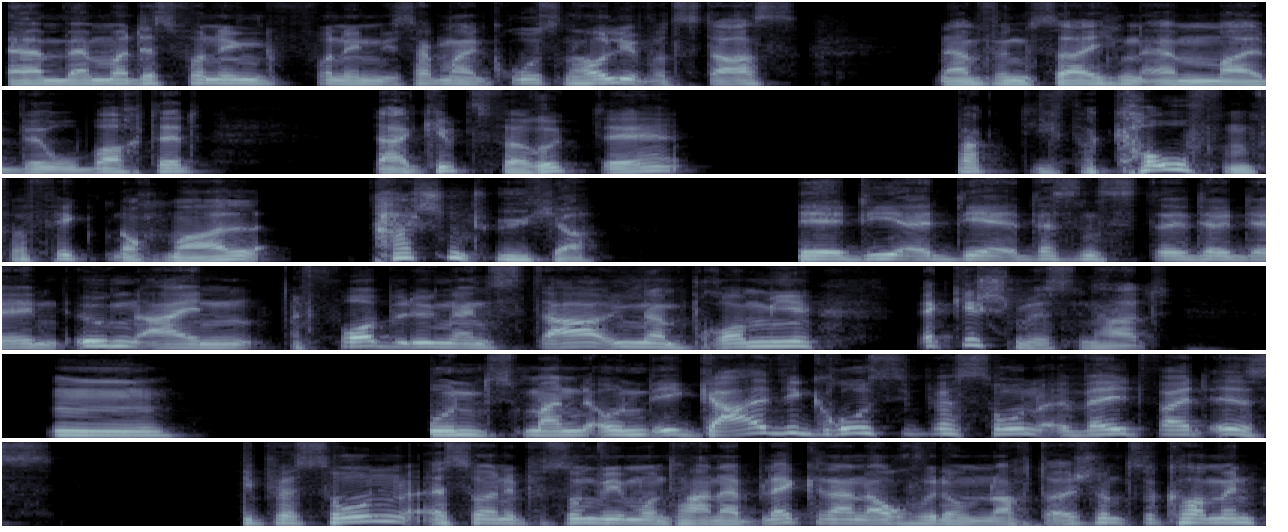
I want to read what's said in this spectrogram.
ähm, wenn man das von den, von den, ich sag mal, großen Hollywood-Stars, in Anführungszeichen, ähm, mal beobachtet, da gibt's Verrückte, die verkaufen, verfickt nochmal, Taschentücher, die, die, die das ist, der, der in irgendein Vorbild, irgendein Star, irgendein Promi weggeschmissen hat. Mm. Und man, und egal wie groß die Person weltweit ist, die Person, so eine Person wie Montana Black, dann auch wieder um nach Deutschland zu kommen,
